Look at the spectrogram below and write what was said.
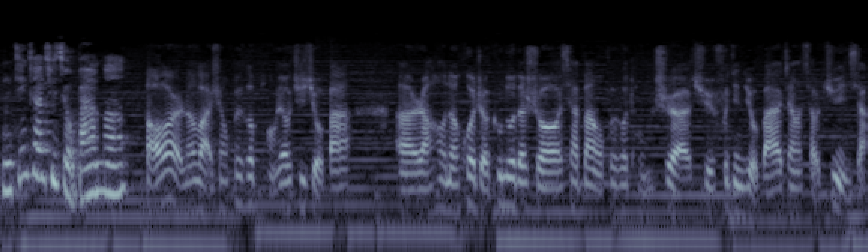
你经常去酒吧吗？偶尔呢，晚上会和朋友去酒吧。呃，然后呢，或者更多的时候下班我会和同事去附近酒吧这样小聚一下。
